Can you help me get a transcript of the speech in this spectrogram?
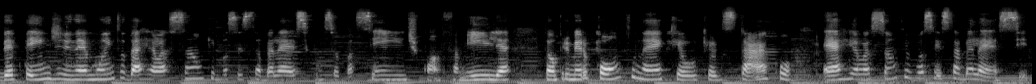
depende né, muito da relação que você estabelece com o seu paciente, com a família. Então, o primeiro ponto né, que, eu, que eu destaco é a relação que você estabelece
